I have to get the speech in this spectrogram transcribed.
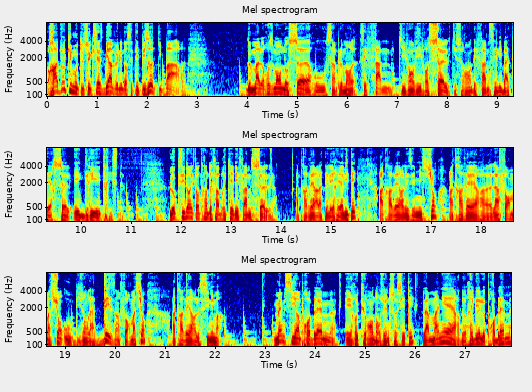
Radio Kimutu Success, bienvenue dans cet épisode qui parle de malheureusement nos sœurs ou simplement ces femmes qui vont vivre seules, qui seront des femmes célibataires seules, aigries et tristes. L'Occident est en train de fabriquer des femmes seules à travers la télé-réalité, à travers les émissions, à travers euh, l'information ou disons la désinformation, à travers le cinéma. Même si un problème est récurrent dans une société, la manière de régler le problème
